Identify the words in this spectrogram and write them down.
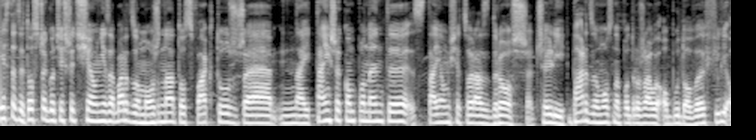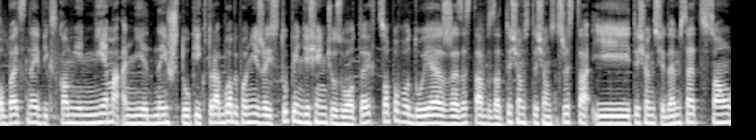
Niestety to, z czego cieszyć się nie za bardzo można, to z faktu, że najtańsze komponenty stają się coraz droższe, czyli bardzo mocno podrożały obudowy. W chwili obecnej w XCOMie nie ma ani jednej sztuki, która byłaby poniżej 150 zł, co powoduje, że zestaw za 1000, 1300 i 1700 są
